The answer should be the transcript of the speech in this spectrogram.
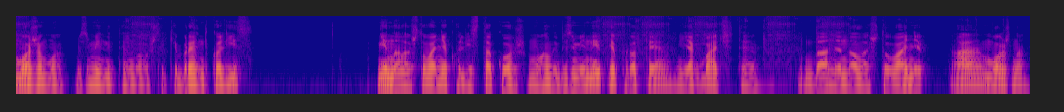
Можемо змінити, знову ж таки, бренд коліс. І налаштування коліс також могли б змінити, проте, як бачите, дане налаштування, а можна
